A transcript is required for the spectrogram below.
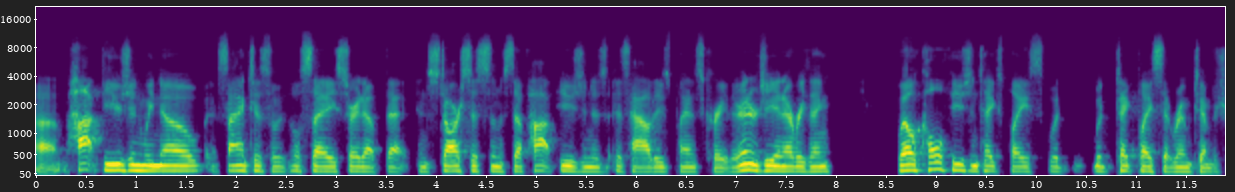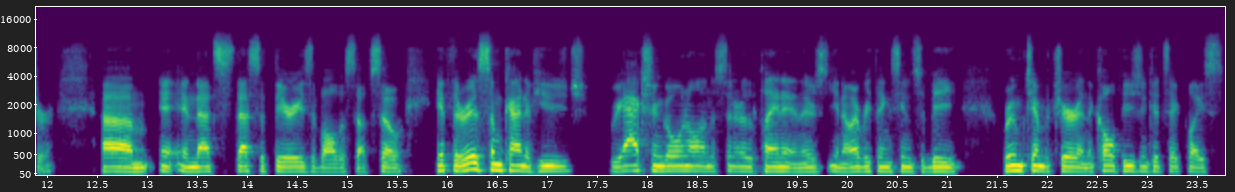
Um, hot fusion we know scientists will, say straight up that in star system stuff hot fusion is, is how these planets create their energy and everything. Well cold fusion takes place would would take place at room temperature. Um, and, and that's that's the theories of all the stuff. So if there is some kind of huge reaction going on in the center of the planet and there's you know everything seems to be room temperature and the cold fusion could take place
